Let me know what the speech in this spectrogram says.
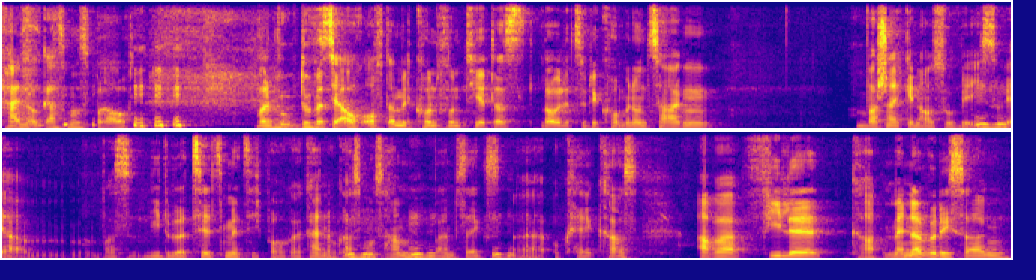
keinen Orgasmus braucht. Weil du, du wirst ja auch oft damit konfrontiert, dass Leute zu dir kommen und sagen, wahrscheinlich genauso wie ich, mhm. so ja, was, wie du erzählst mir jetzt, ich brauche gar keinen Orgasmus mhm. haben mhm. beim Sex. Mhm. Äh, okay, krass. Aber viele, gerade Männer würde ich sagen,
